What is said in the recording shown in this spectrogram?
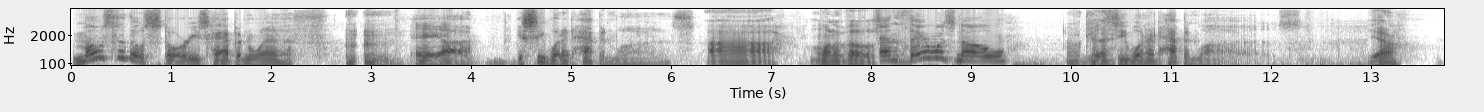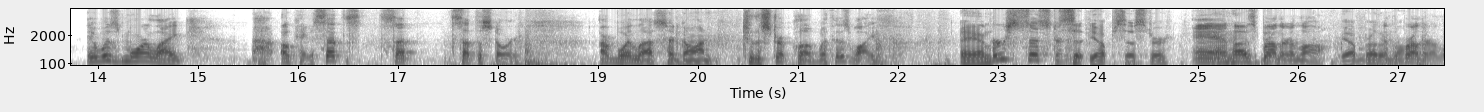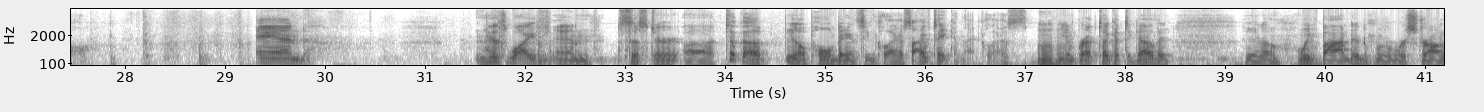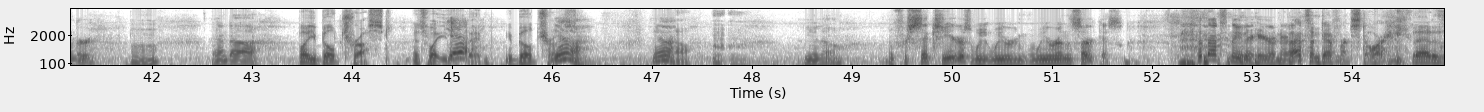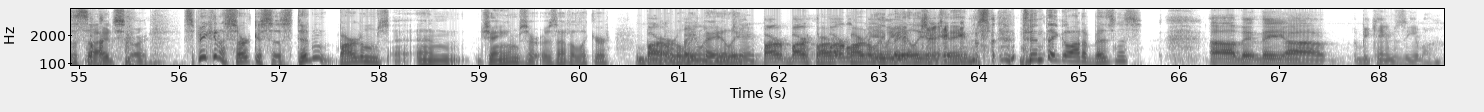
most of those stories happen with a. Uh, you see, what had happened was, Ah, one of those. and there was no. You Okay. see, what had happened was. Yeah. It was more like, okay, to set the, set set the story. Our boy Les had gone to the strip club with his wife, And her sister, si- yep, sister and, husband. brother-in-law. Yep, brother-in-law, and the brother-in-law. And his wife and sister uh, took a you know pole dancing class. I've taken that class. Mm-hmm. You know, Brett took it together. You know, we've bonded. We're, we're stronger. Mm-hmm. And uh, Well, you build trust. It's what you Yeah. do, babe. You build trust. yeah, yeah, You know. you know. And for six years, we, we were we were in the circus. But that's neither here nor that's a different story. That is a side story. Speaking of circuses, didn't Bartums and James, or is that a liquor? Bartle, Bartley Bailey, Bailey, James. Bar, Bar, Bar- Bartle, Bartley Bailey, Bailey, and and James. James. didn't they go out of business? Uh, they they uh, became Zima.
